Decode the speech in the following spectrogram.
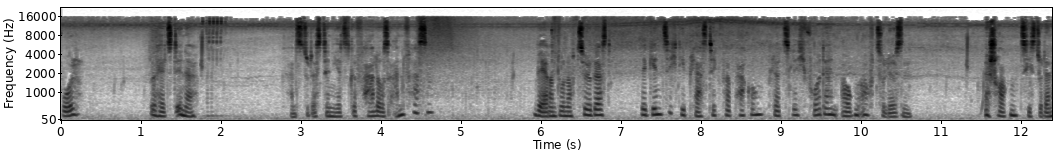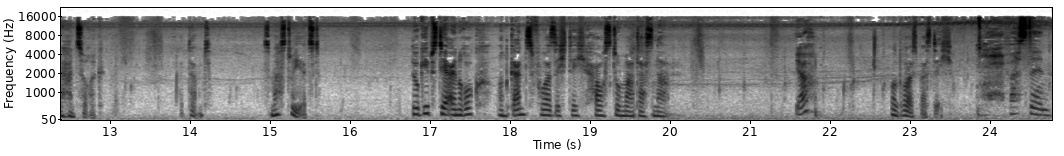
Wohl, du hältst inne. Kannst du das denn jetzt gefahrlos anfassen? Während du noch zögerst, beginnt sich die Plastikverpackung plötzlich vor deinen Augen aufzulösen. Erschrocken ziehst du deine Hand zurück. Verdammt, was machst du jetzt? Du gibst dir einen Ruck und ganz vorsichtig haust du Marthas Namen Ja? und räusperst dich. Oh, was denn?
